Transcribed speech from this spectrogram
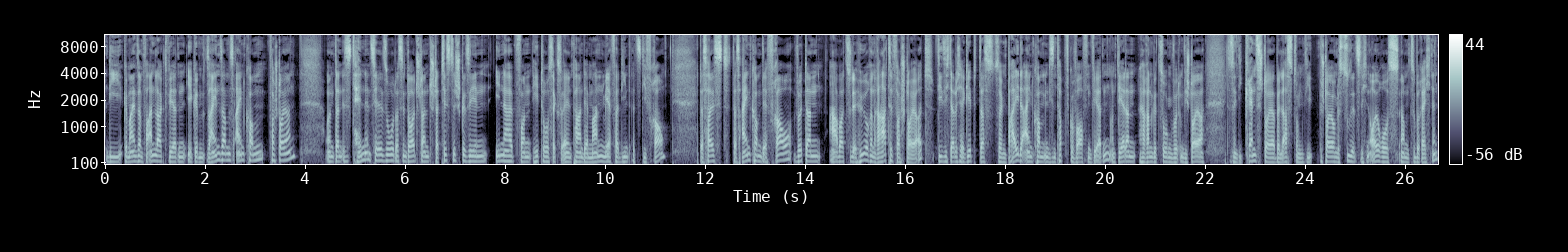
die gemeinsam veranlagt werden, ihr gemeinsames Einkommen versteuern. Und dann ist es tendenziell so, dass in Deutschland statistisch gesehen innerhalb von heterosexuellen Paaren der Mann mehr verdient als die Frau. Das heißt, das Einkommen der Frau wird dann aber zu der höheren Rate versteuert, die sich dadurch ergibt, dass sozusagen beide Einkommen in diesen Topf geworfen werden und der dann herangezogen wird, um die Steuer, sozusagen die Grenzsteuerbelastung, die Besteuerung des zusätzlichen Euros ähm, zu berechnen.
